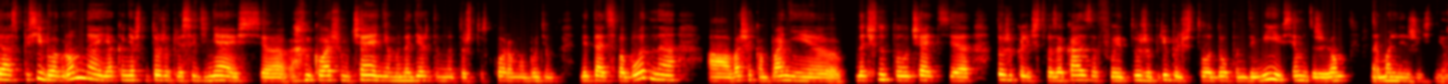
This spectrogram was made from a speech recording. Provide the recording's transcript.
Да, спасибо огромное. Я, конечно, тоже присоединяюсь э, к вашим чаяниям и надеждам на то, что скоро мы будем летать свободно, а ваши компании начнут получать э, то же количество заказов и ту же прибыль, что до пандемии, и все мы заживем нормальной жизнью.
